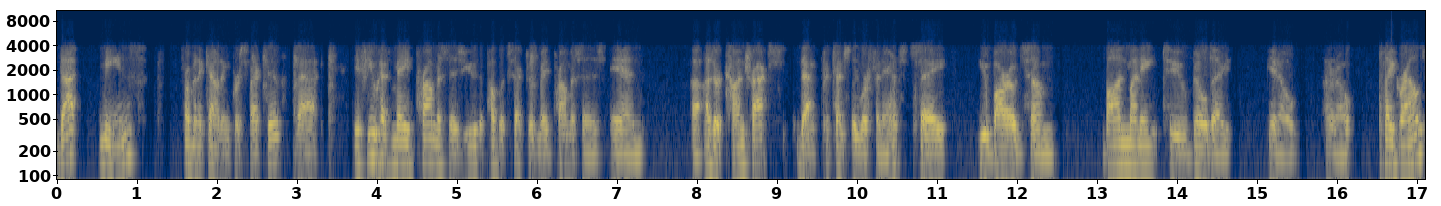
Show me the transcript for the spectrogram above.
That means, from an accounting perspective, that if you have made promises, you, the public sector, have made promises in uh, other contracts that potentially were financed. Say you borrowed some bond money to build a, you know, I don't know, playground.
